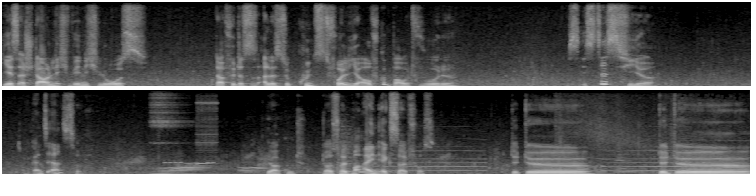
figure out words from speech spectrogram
Hier ist erstaunlich wenig los. Dafür, dass es alles so kunstvoll hier aufgebaut wurde. Was ist das hier? Ganz ernsthaft. Ja, gut. Da ist halt mal ein Exalfoss. Dö, dö. Dö, dö.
